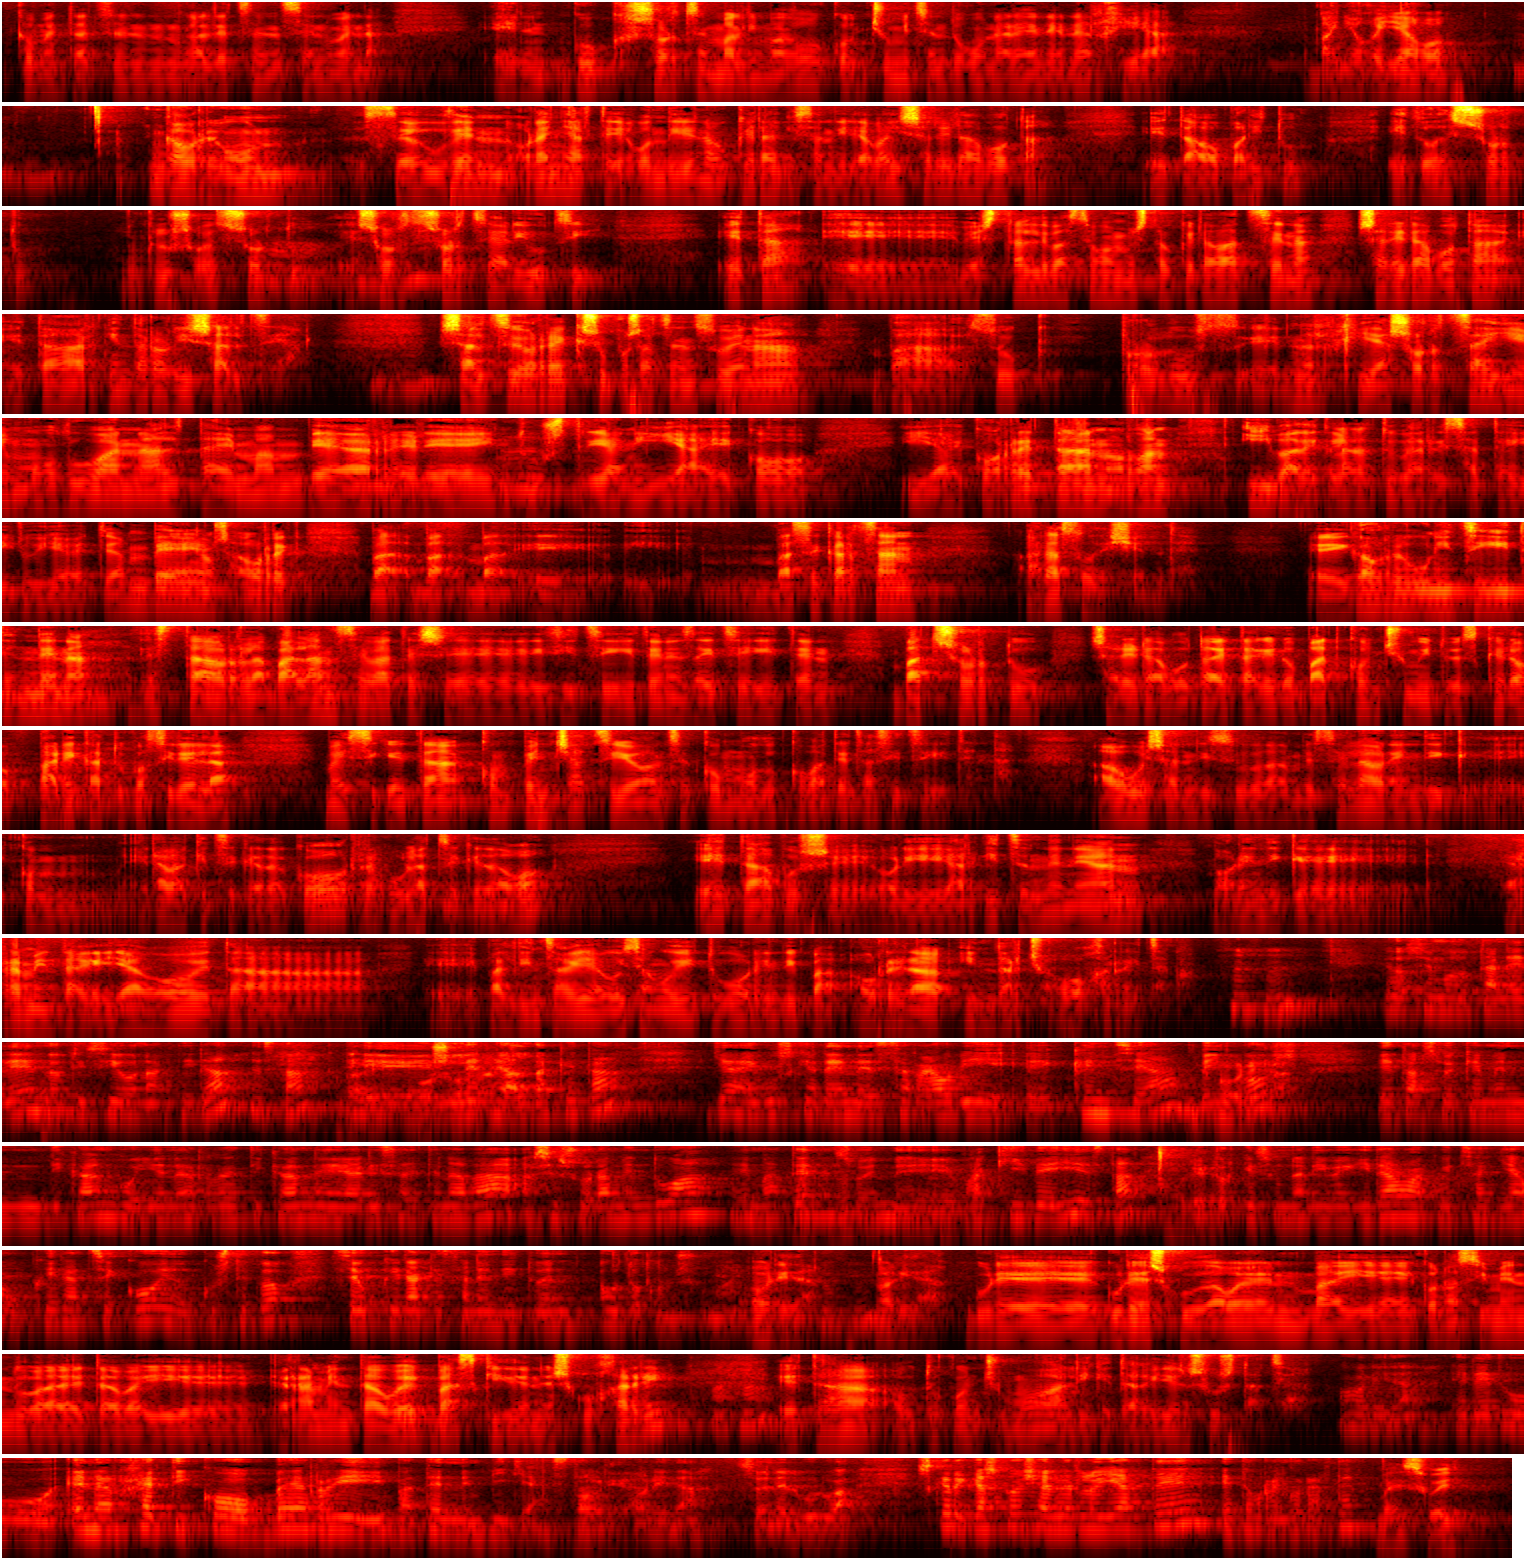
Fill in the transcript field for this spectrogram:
komentatzen galdetzen zenuena, en, guk sortzen baldin badugu kontsumitzen dugunaren energia baino gehiago, gaur egun zeuden orain arte egon diren aukerak izan dira bai sarera bota eta oparitu edo ez sortu, inkluso ez sortu, ah, ez sortzeari utzi, eta e, bestalde bat zegoen beste aukera bat zena sarera bota eta argindar hori saltzea. Saltze horrek suposatzen zuena, ba, zuk produz energia sortzaile moduan alta eman behar ere industrian iaeko iaeko horretan, orduan, iba deklaratu behar izatea iru betean behin, oza, horrek, ba, ba, ba, e, bazekartzan arazo desente. E, gaur egun hitz egiten dena, ez da horrela balantze bat ez hitz egiten, ez da hitz egiten bat sortu sarera bota eta gero bat kontsumitu ezkero parekatuko zirela, baizik eta konpentsazio antzeko moduko bat eta hitz egiten da. Hau esan dizudan bezala, oraindik e, erabakitzeke dago, regulatzeke dago, eta pues, e, hori argitzen denean, ba, oraindik e, erramienta gehiago eta e, baldintza gehiago izango ditugu oraindik ba, aurrera indartsuago jarraitzeko. Edo zen modutan ere, notizionak dira, ez da? Bai, e, lege aldaketa, ja, eguzkiaren zerra hori e, kentzea, behin eta zuek hemen dikan, goien erretikan e, ari zaitena da, asesoramendua ematen, uh -huh. zuen e, bakidei, ez da? Etorkizunari begira, bakoitzak ja aukeratzeko edo ikusteko zeukerak izanen dituen autokonsuma. Hori da, hori da. Gure, gure esku dagoen bai e, konozimendua eta bai e, erramenta hauek, bazkiden esku jarri, eta autokontsumoa alik eta gehien sustatzea. Hori da, eredu energetiko berri baten bila, ez da? Hori da. Hori da, zuen helburua. Eskerrik asko Xabier arte, eta horrengor arte. Bai, zuei.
